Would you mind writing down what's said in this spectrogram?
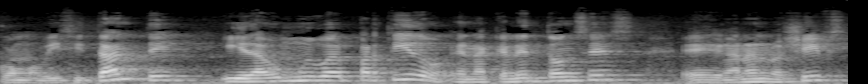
como visitante y da un muy buen partido. En aquel entonces eh, ganan los Chiefs.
